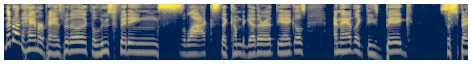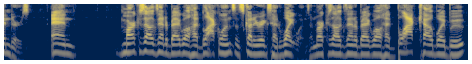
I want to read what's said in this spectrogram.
they're not hammer pants, but they're like the loose fitting slacks that come together at the ankles. And they had like these big suspenders. And Marcus Alexander Bagwell had black ones, and Scotty Riggs had white ones. And Marcus Alexander Bagwell had black cowboy boot,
